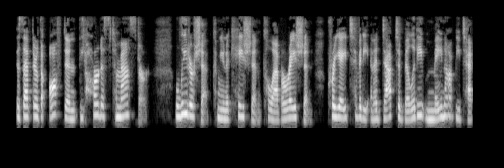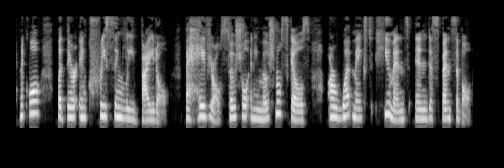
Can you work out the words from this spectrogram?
is that they're the often the hardest to master. Leadership, communication, collaboration, creativity, and adaptability may not be technical, but they're increasingly vital. Behavioral, social, and emotional skills are what makes humans indispensable.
